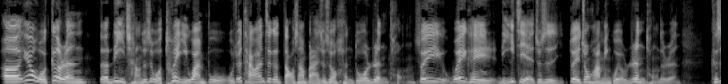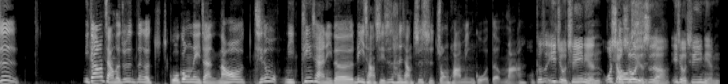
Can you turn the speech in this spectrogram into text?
呃，因为我个人的立场就是，我退一万步，我觉得台湾这个岛上本来就是有很多认同，所以我也可以理解，就是对中华民国有认同的人。可是你刚刚讲的就是那个国共内战，然后其实你听起来你的立场其实是很想支持中华民国的嘛？可是，一九七一年，我小时候也是啊，一九七一年，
